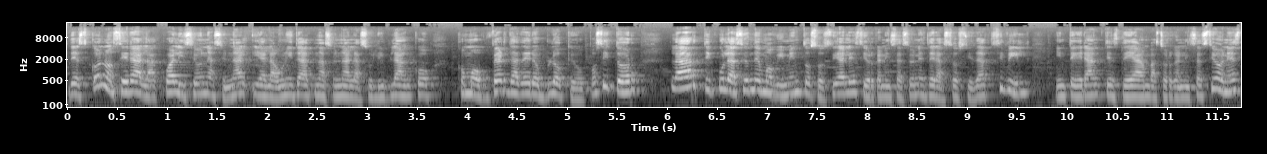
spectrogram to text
desconociera a la coalición nacional y a la Unidad Nacional Azul y Blanco como verdadero bloque opositor, la articulación de movimientos sociales y organizaciones de la sociedad civil, integrantes de ambas organizaciones,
